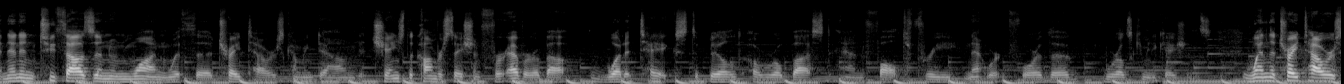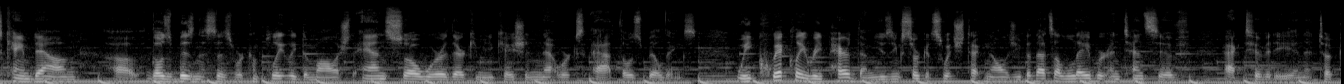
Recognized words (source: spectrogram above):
And then in 2001, with the trade towers coming down, it changed the conversation forever about what it takes to build a robust and fault-free network for the world's communications. When the trade towers came down, uh, those businesses were completely demolished and so were their communication networks at those buildings. We quickly repaired them using circuit switch technology, but that's a labor intensive activity and it took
